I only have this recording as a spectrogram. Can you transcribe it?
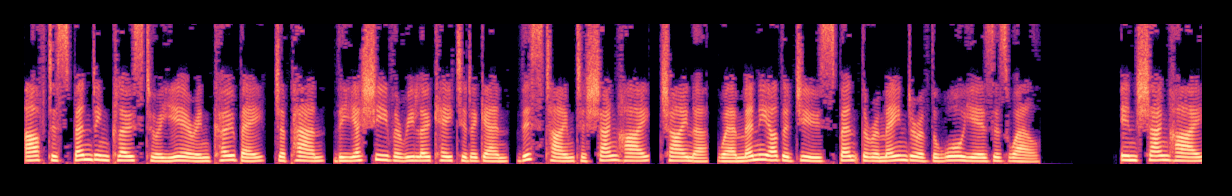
After spending close to a year in Kobe, Japan, the yeshiva relocated again, this time to Shanghai, China, where many other Jews spent the remainder of the war years as well. In Shanghai,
